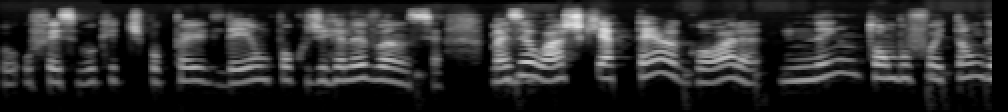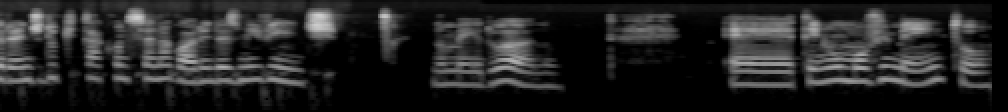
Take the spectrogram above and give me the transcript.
o Facebook tipo perder um pouco de relevância. Mas eu uhum. acho que até agora nem um tombo foi tão grande do que está acontecendo agora em 2020, no meio do ano. É, tem um movimento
